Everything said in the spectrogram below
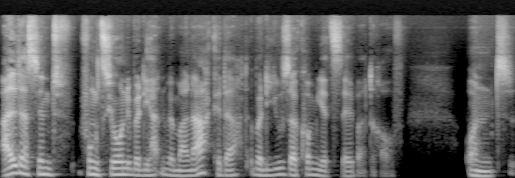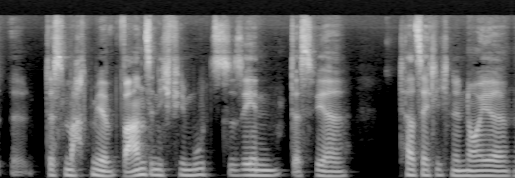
All das sind Funktionen, über die hatten wir mal nachgedacht, aber die User kommen jetzt selber drauf. Und äh, das macht mir wahnsinnig viel Mut zu sehen, dass wir tatsächlich eine neue,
